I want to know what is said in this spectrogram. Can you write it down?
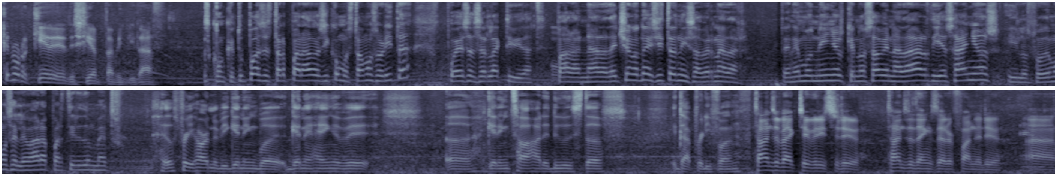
que no requiere de cierta habilidad. Con que tú puedas estar parado así como estamos ahorita, puedes hacer la actividad. Para nada. De hecho, no necesitas ni saber nadar. Tenemos niños que no saben nadar, 10 años, y los podemos elevar a partir de un metro. It was pretty hard in the beginning, but getting the hang of it, uh, getting taught how to do this stuff, it got pretty fun. Tons of activities to do, tons of things that are fun to do. Uh,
